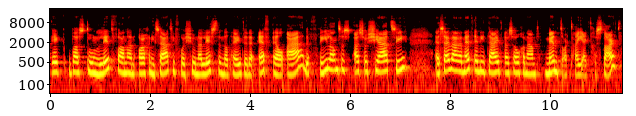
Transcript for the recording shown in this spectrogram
ik was toen lid van een organisatie voor journalisten. Dat heette de FLA, de Freelancers Associatie. En zij waren net in die tijd een zogenaamd mentortraject gestart.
